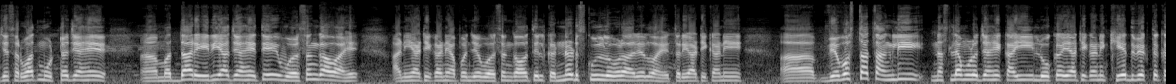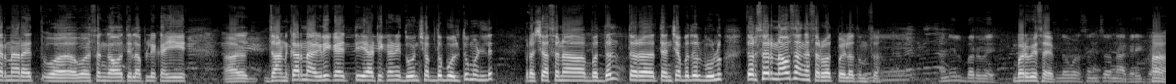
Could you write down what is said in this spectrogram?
जे सर्वात मोठं जे आहे मतदार एरिया जे आहे ते वळसंग गाव आहे. आणि या ठिकाणी आपण जे वळसंग गावातील कन्नड स्कूलजवळ आलेलो आहे तर या ठिकाणी व्यवस्था चांगली नसल्यामुळं जे आहे काही लोक या ठिकाणी खेद व्यक्त करणार आहेत. व वळसंग गावातील आपले काही जाणकार नागरिक आहेत ते या ठिकाणी दोन शब्द बोलतो म्हणलेत प्रशासनाबद्दल. तर त्यांच्याबद्दल बोलू. तर सर नाव सांगा सर्वात पहिलं तुमचं. अनिल बर्वे. बर्वे साहेब. वळसंगचा नागरिक हां.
